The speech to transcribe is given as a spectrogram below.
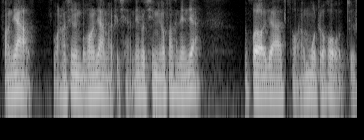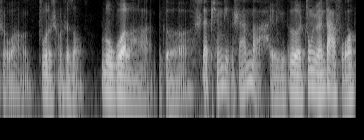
放假了，网上清明不放假嘛？之前那时候清明放三天假，回老家扫完墓之后，就是往住的城市走，路过了那个是在平顶山吧，有一个中原大佛，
